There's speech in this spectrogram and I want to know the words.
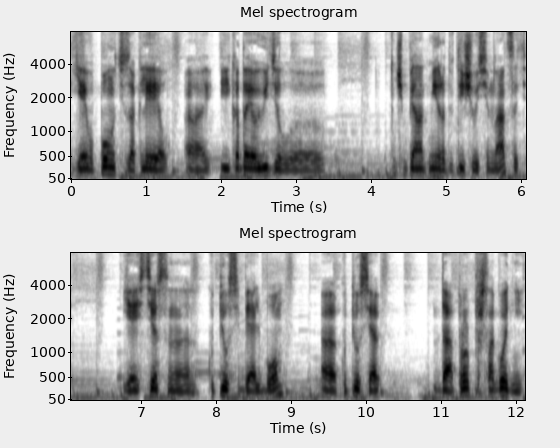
я его полностью заклеил. А, и когда я увидел э, чемпионат мира 2018, я, естественно, купил себе альбом, э, купил себе, да, про прошлогодний,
